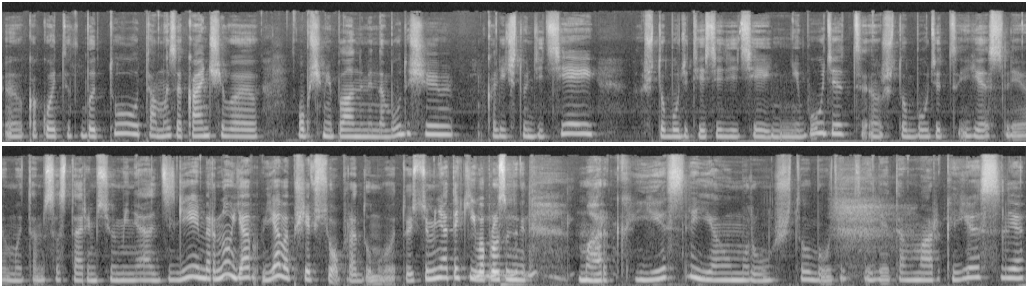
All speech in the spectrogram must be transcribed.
э, какой ты в быту, там, и заканчивая общими планами на будущее, количество детей, что будет, если детей не будет, э, что будет, если мы там состаримся, у меня Альцгеймер. Ну, я, я вообще все продумываю. То есть у меня такие вопросы. Марк, если я умру, что будет? Или там, Марк, если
